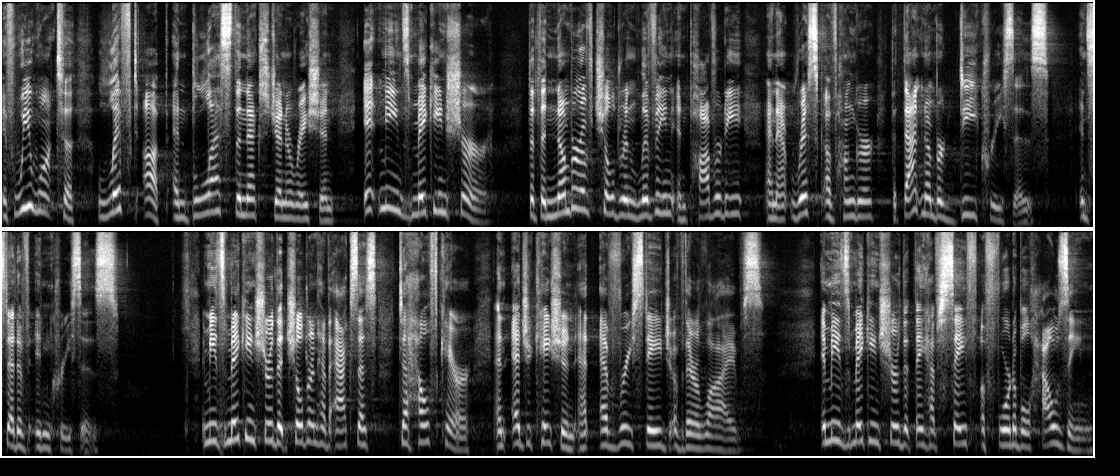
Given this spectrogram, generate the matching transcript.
If we want to lift up and bless the next generation, it means making sure that the number of children living in poverty and at risk of hunger that that number decreases instead of increases. It means making sure that children have access to health care and education at every stage of their lives. It means making sure that they have safe, affordable housing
